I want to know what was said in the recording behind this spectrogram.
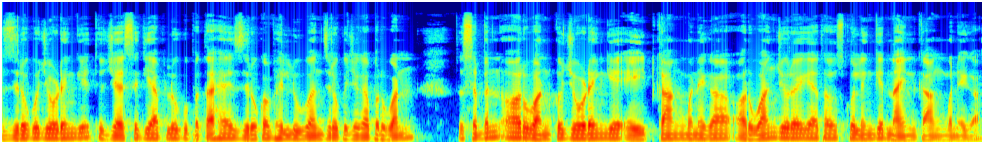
ज़ीरो को जोड़ेंगे तो जैसे कि आप लोगों को पता है ज़ीरो का वैल्यू वन ज़ीरो की जगह पर वन तो सेवन और वन को जोड़ेंगे एट का अंक बनेगा, और वन जो रह गया था उसको लेंगे नाइन का अंक बनेगा।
